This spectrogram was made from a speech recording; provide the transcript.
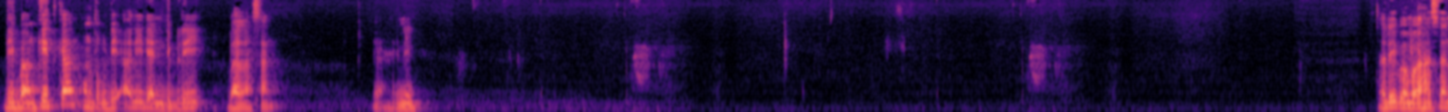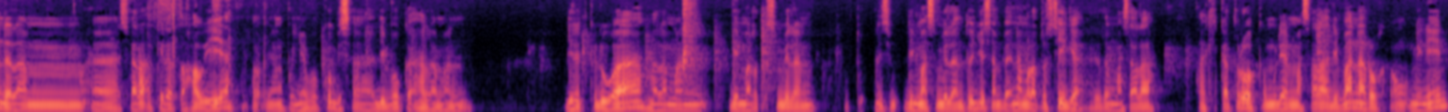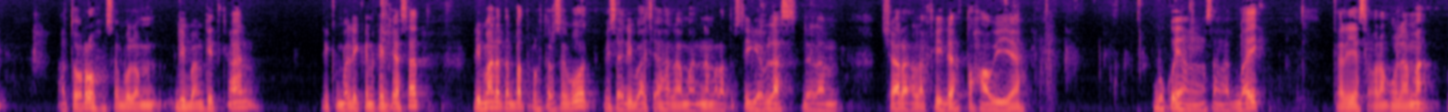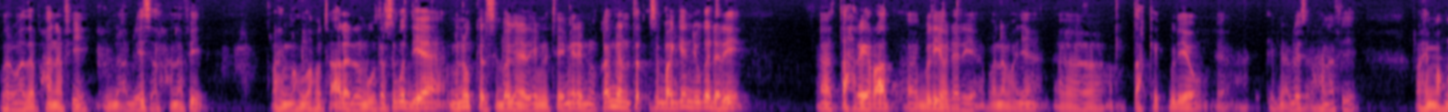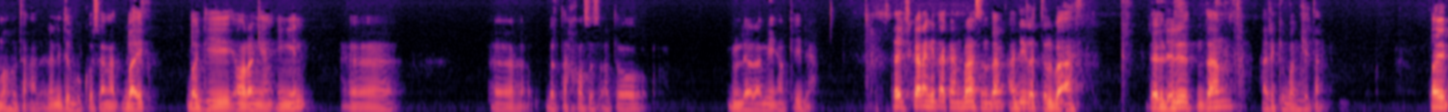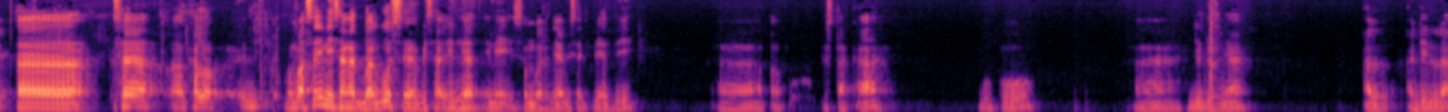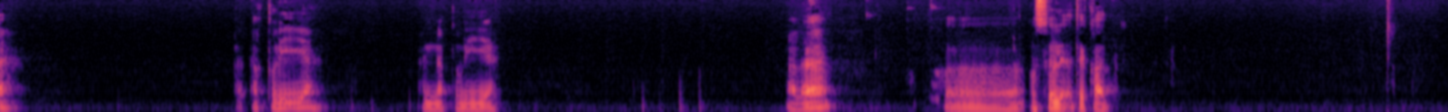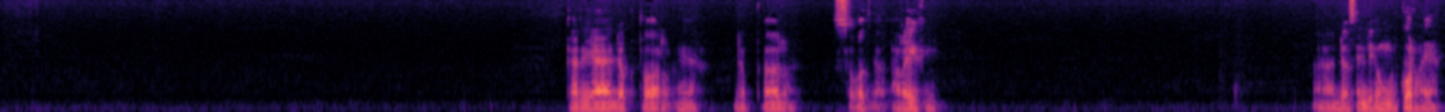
dibangkitkan untuk diadili dan diberi balasan. Ya, ini Tadi pembahasan dalam uh, syarah akidah tahawiyah yang punya buku bisa dibuka halaman jilid kedua halaman 509 597 sampai 603 itu masalah hakikat ruh. Kemudian masalah di mana ruh kaum mukminin atau ruh sebelum dibangkitkan dikembalikan ke jasad di mana tempat ruh tersebut bisa dibaca halaman 613 dalam Syarah Al-Aqidah Tahawiyah. Buku yang sangat baik karya seorang ulama bermadzhab Hanafi Ibnu Abdul Al-Hanafi rahimahullahu taala dalam buku tersebut dia menukil sebagian dari Ibnu Taimiyah Ibnu Qayyim dan sebagian juga dari uh, tahrirat uh, beliau dari apa namanya uh, tahqiq beliau ya, Ibn Abdul Hanafi rahimahullah taala dan itu buku sangat baik bagi orang yang ingin uh, uh, bertakhusus atau mendalami akidah. Tapi sekarang kita akan bahas tentang adilatul ba'ats. Dalil-dalil tentang hari kebangkitan. Baik, uh, saya uh, kalau pembahasan ini sangat bagus ya bisa dilihat ini sumbernya bisa dilihat di uh, apa pustaka buku uh, judulnya Al-Adillah Al-Aqliyah An-Naqliyah. Ala uh, usul i'tiqad karya doktor ya doktor Saud Arifi Eh, dosen di Ummul Qura ya.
